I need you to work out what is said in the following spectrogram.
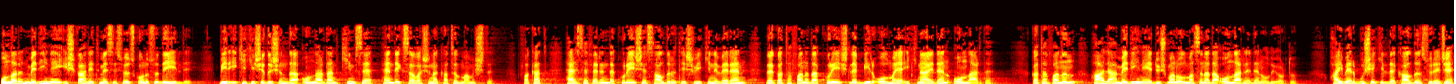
Onların Medine'yi işgal etmesi söz konusu değildi. Bir iki kişi dışında onlardan kimse Hendek Savaşı'na katılmamıştı. Fakat her seferinde Kureyş'e saldırı teşvikini veren ve Gatafan'ı da Kureyş'le bir olmaya ikna eden onlardı. Gatafan'ın hala Medine'ye düşman olmasına da onlar neden oluyordu. Hayber bu şekilde kaldığı sürece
